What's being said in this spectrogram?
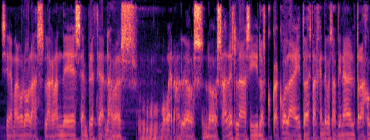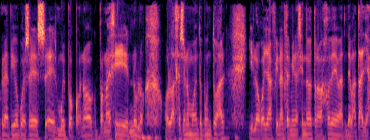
Sin embargo, luego las, las grandes empresas, las, bueno, los, los Adeslas y los Coca-Cola y toda esta gente, pues al final el trabajo creativo pues es, es muy poco, ¿no? Por no decir nulo. O lo haces en un momento puntual y luego ya al final termina siendo trabajo de, de batalla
